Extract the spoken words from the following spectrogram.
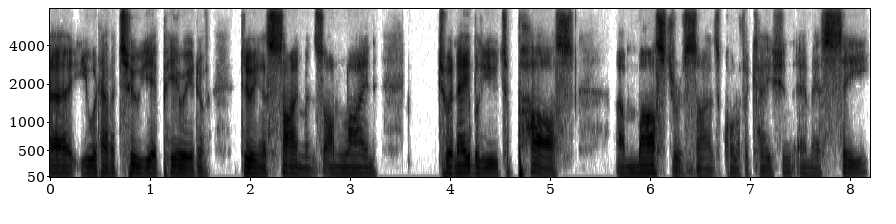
uh, you would have a two-year period of doing assignments online to enable you to pass a Master of Science qualification, MSc,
